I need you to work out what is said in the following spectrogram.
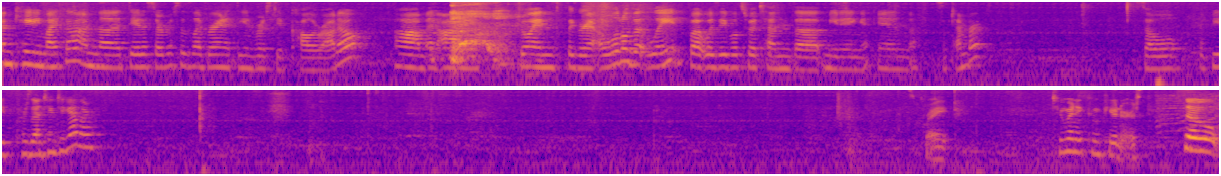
I'm Katie Mika. I'm the data services librarian at the University of Colorado. Um, and I joined the grant a little bit late, but was able to attend the meeting in September. So we'll, we'll be presenting together. Right. Too many computers. So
